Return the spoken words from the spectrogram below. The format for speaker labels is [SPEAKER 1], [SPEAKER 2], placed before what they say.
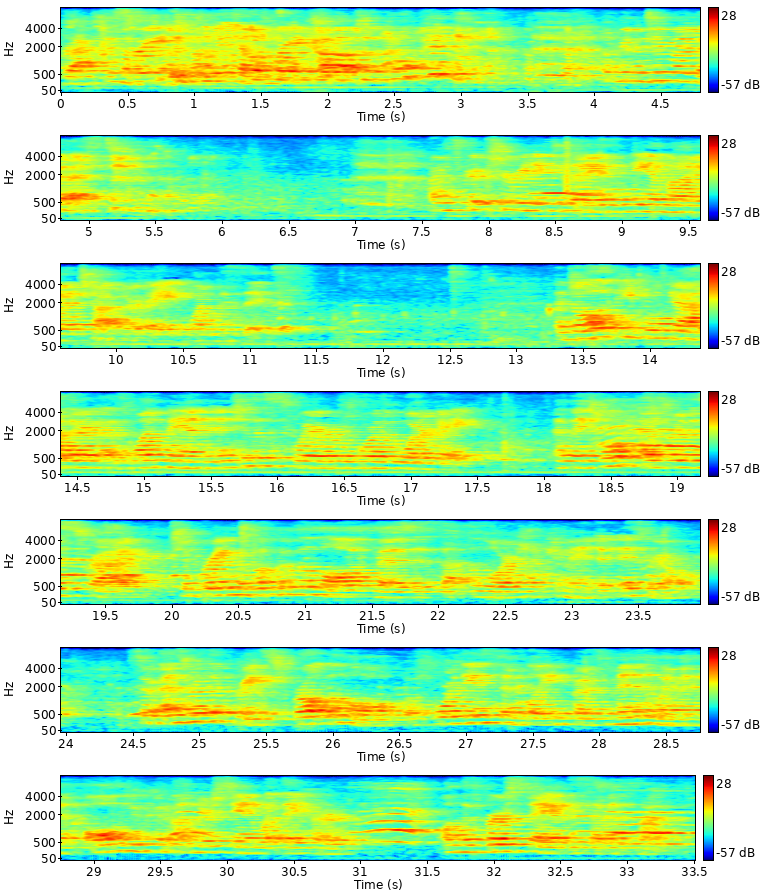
[SPEAKER 1] practice read before you come up to the pulpit. I'm going to do my best. Our scripture reading today is Nehemiah chapter 8, 1 to 6. And all the people gathered as one man into the square before the water gate. And they told Ezra the scribe to bring the book of the law of Moses that the Lord had commanded Israel. So Ezra the priest brought the law before the assembly, both men and women, and all who could understand what they heard, on the first day of the seventh month.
